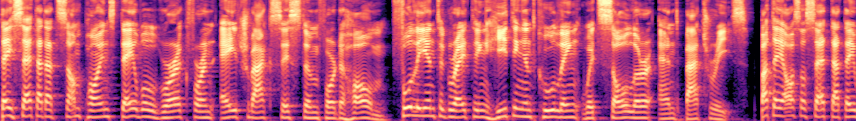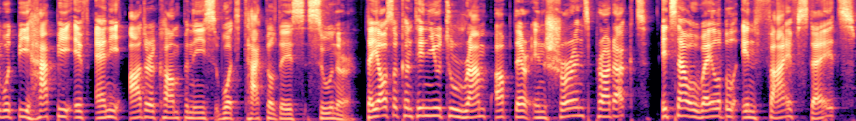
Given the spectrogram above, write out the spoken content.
They said that at some point they will work for an HVAC system for the home, fully integrating heating and cooling with solar and batteries. But they also said that they would be happy if any other companies would tackle this sooner. They also continue to ramp up their insurance product. It's now available in five states.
